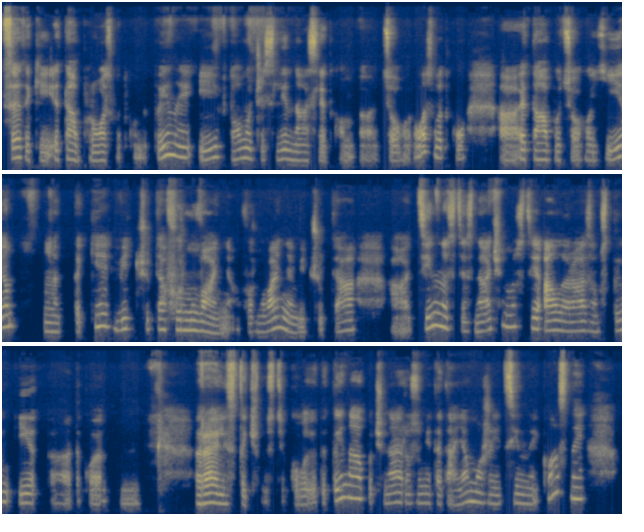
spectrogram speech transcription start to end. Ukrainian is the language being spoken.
це такий етап розвитку дитини, і в тому числі наслідком цього розвитку, етапу цього є таке відчуття формування, формування відчуття цінності, значимості, але разом з тим і такої реалістичності, коли дитина починає розуміти, так, я може і цінний, і класний,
